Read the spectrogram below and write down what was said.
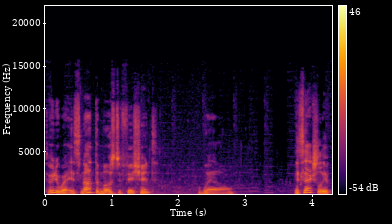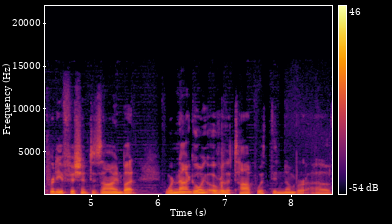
So anyway, it's not the most efficient. Well, it's actually a pretty efficient design, but we're not going over the top with the number of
